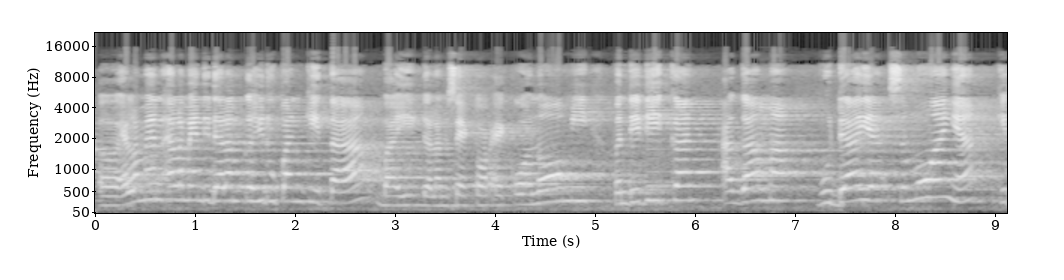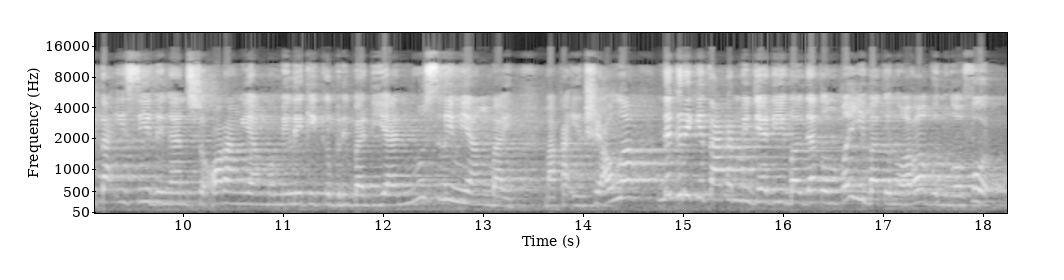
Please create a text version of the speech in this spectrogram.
eh, elemen-elemen di dalam kehidupan kita baik dalam sektor ekonomi, pendidikan, agama, budaya semuanya kita isi dengan seorang yang memiliki kepribadian muslim yang baik. Maka insya Allah negeri kita akan menjadi baldatun thayyibatun warabun ghafur.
